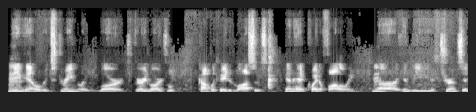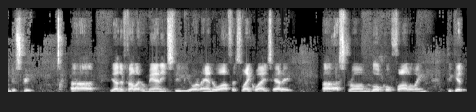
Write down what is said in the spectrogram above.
Dave Mm. handled extremely large, very large, complicated losses and had quite a following Mm. uh, in the insurance industry. Uh, the other fellow who managed the Orlando office likewise had a, uh, a strong local following to get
